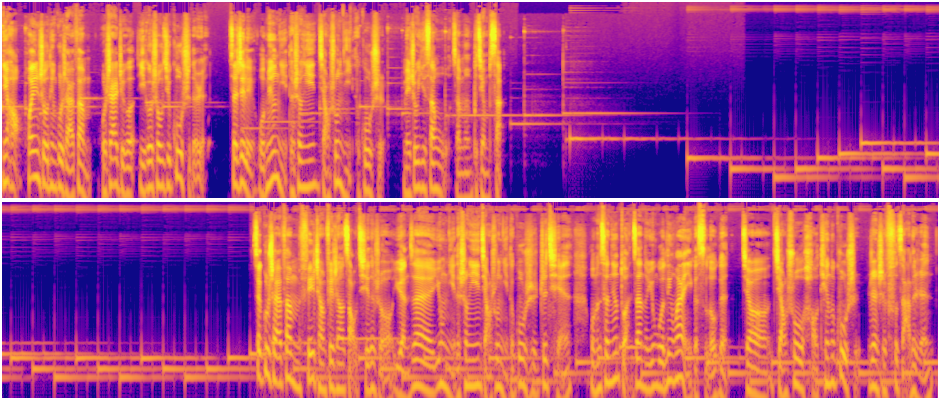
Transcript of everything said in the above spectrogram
你好，欢迎收听故事 FM，我是艾哲，一个收集故事的人。在这里，我们用你的声音讲述你的故事。每周一、三、五，咱们不见不散。在故事 FM 非常非常早期的时候，远在用你的声音讲述你的故事之前，我们曾经短暂的用过另外一个 slogan，叫“讲述好听的故事，认识复杂的人”。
